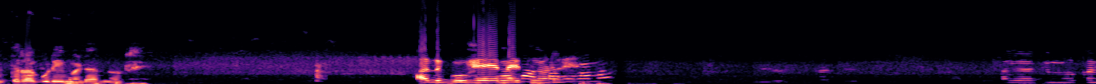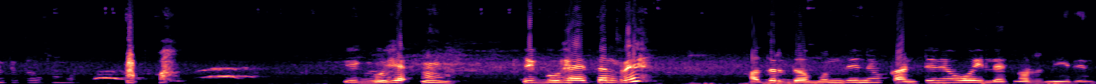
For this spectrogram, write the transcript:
ಈ ತರ ಗುಡಿ ಮಾಡ್ಯಾರ ನೋಡ್ರಿ. ಅದು ಗುಹೆ ಏನೈತಿ ನೋಡ್ರಿ? ಈ ಗುಹೆ ಹ್ಮ್. ಈ ಗುಹೆ ಐತಲ್ರಿ? ಅದ್ರದ್ದು ಮುಂದಿನ ಕಂಟಿನ್ಯೂ ಇಲ್ಲೈತಿ ನೋಡ್ರಿ ನೀರಿನ.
